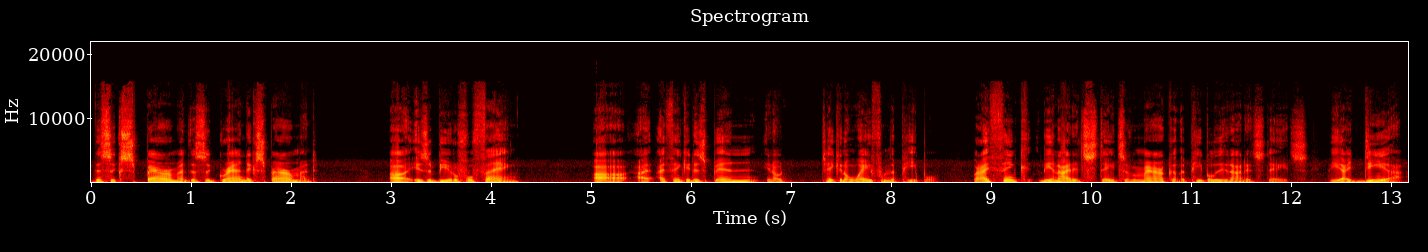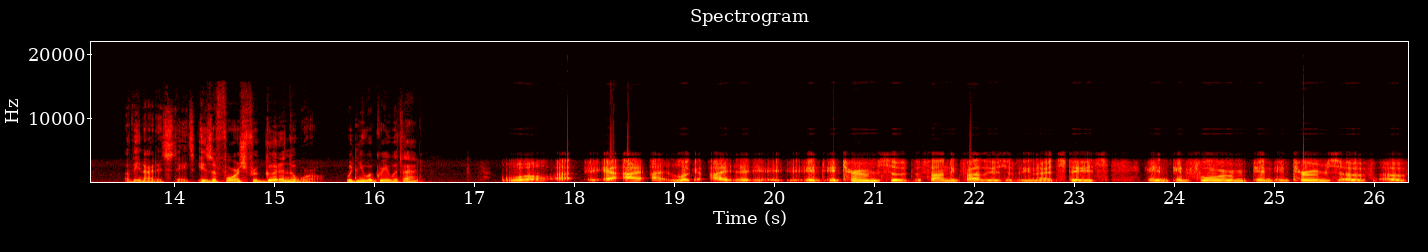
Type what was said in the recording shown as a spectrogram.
this experiment, this grand experiment, uh, is a beautiful thing. Uh, I, I think it has been you know taken away from the people, but I think the United States of America, the people of the United States, the idea of the United States, is a force for good in the world. Wouldn't you agree with that? Well, I, I, I look I in, in terms of the founding fathers of the United States, in in form in, in terms of of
